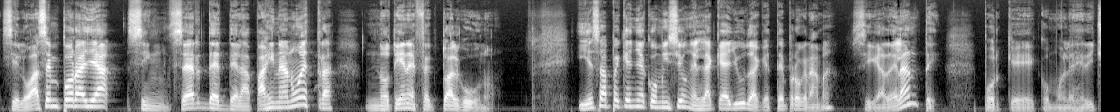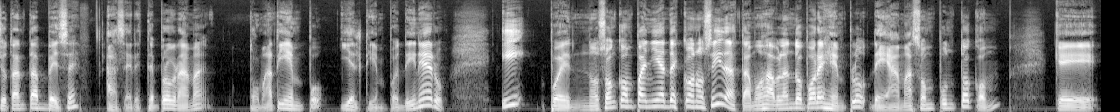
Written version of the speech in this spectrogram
Si lo hacen por allá sin ser desde la página nuestra, no tiene efecto alguno. Y esa pequeña comisión es la que ayuda a que este programa siga adelante. Porque, como les he dicho tantas veces, hacer este programa toma tiempo y el tiempo es dinero. Y pues no son compañías desconocidas. Estamos hablando, por ejemplo, de Amazon.com, que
